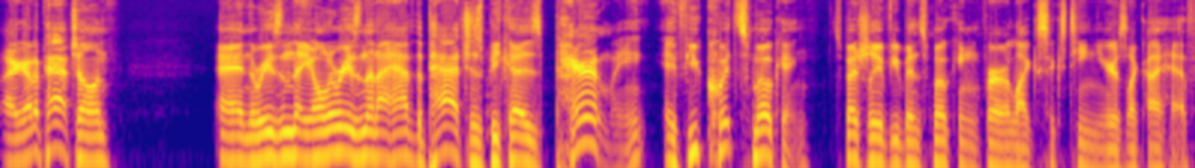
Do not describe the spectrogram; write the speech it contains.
I got a patch on, And the reason, the only reason that I have the patch is because apparently, if you quit smoking, especially if you've been smoking for like 16 years, like I have,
